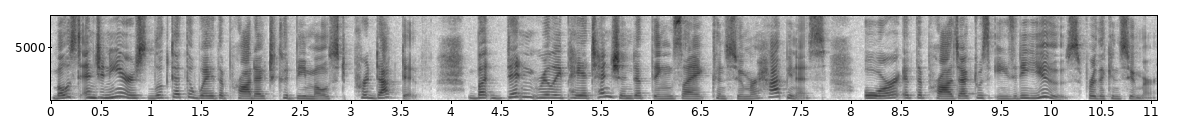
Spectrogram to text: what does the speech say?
most engineers looked at the way the product could be most productive, but didn't really pay attention to things like consumer happiness or if the product was easy to use for the consumer.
